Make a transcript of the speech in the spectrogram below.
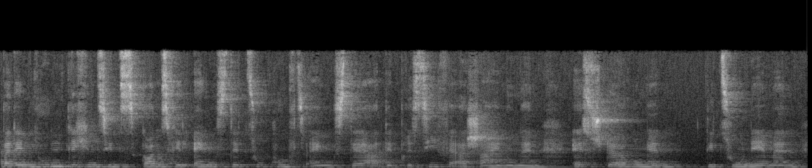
Bei den Jugendlichen sind es ganz viel Ängste, Zukunftsängste, depressive Erscheinungen, Essstörungen, die zunehmen,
